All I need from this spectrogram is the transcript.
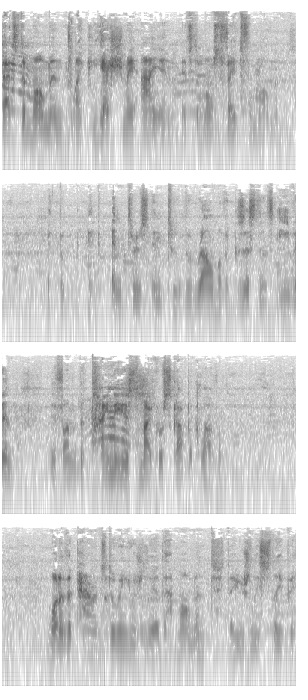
that's the moment, like Yesh Ayin, it's the most faithful moment. It, it enters into the realm of existence, even if on the tiniest microscopic level. What are the parents doing usually at that moment? They're usually sleeping.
